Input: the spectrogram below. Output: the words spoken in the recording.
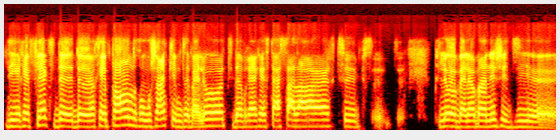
des réflexes de, de, répondre aux gens qui me disaient, ben là, tu devrais rester à salaire. Tu, puis là, ben là, à un moment donné, j'ai dit, euh,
